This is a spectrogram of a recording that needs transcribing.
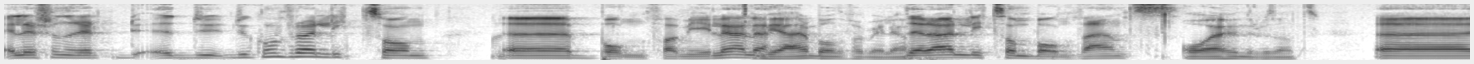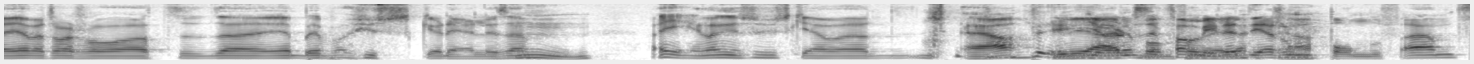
Eller generelt, du, du, kommer fra litt sånn uh, Bond-familie, eller? Vi er en Bond-familie. Dere er litt sånn Bond-fans. Er 100 Uh, jeg vet i hvert fall at det, Jeg bare husker det, liksom. mm. Av en grunn så husker jeg Ja, vi er en Jørgens familie De er sånn Ja. Bond-fans.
